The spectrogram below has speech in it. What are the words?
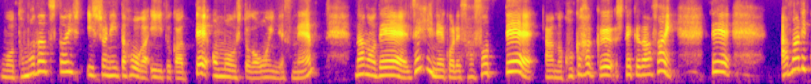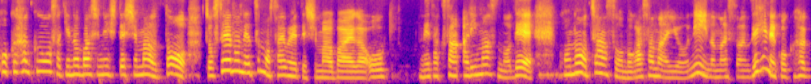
もう友達と一緒にいた方がいいとかって思う人が多いんですね。なので、ぜひね、これ誘ってあの告白してください。で、あまり告白を先延ばしにしてしまうと女性の熱も冷めてしまう場合が大きね、たくさんありますのでこのチャンスを逃さないように七七さんぜひね告白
